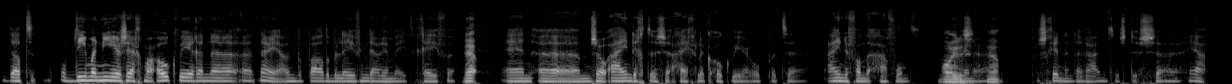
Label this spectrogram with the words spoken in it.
dat op die manier zeg maar ook weer een, nou ja, een bepaalde beleving daarin mee te geven. Ja. En um, zo eindigde ze eigenlijk ook weer op het einde van de avond. Mooi dus, ja verschillende ruimtes. Dus uh, ja.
